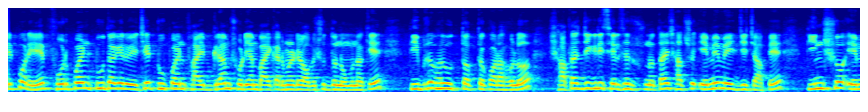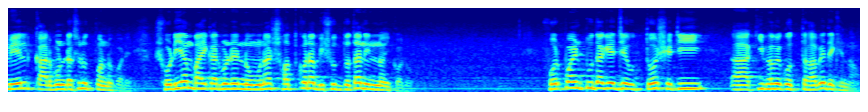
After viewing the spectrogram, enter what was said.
এরপরে ফোর পয়েন্ট টু দাগে রয়েছে two point five gram sodium বাইকার্বনেটের অবিশুদ্ধ নমুনাকে তীব্রভাবে উত্তপ্ত করা হলো। সাতাশ ডিগ্রি সেলসিয়াস উষ্ণতায় সাতশো এমএমএইচজি চাপে তিনশো এমএল কার্বন ডাইঅক্সাইড উৎপন্ন করে। সোডিয়াম বাইকার্বনেটের নমুনা শতকরা বিশুদ্ধতা নির্ণয় করো। ফোর পয়েন্ট টু দাগের যে উত্তর, সেটি কীভাবে করতে হবে, দেখে নাও।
